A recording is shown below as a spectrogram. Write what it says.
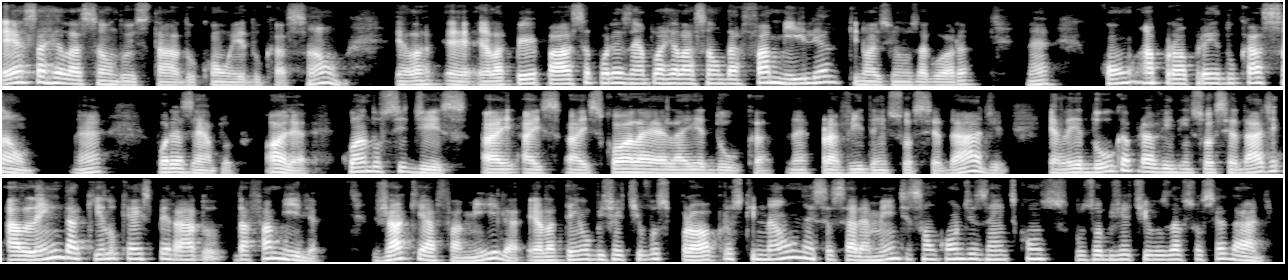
essa relação do Estado com a educação, ela, ela perpassa, por exemplo, a relação da família, que nós vimos agora, né, com a própria educação, né. Por exemplo, olha, quando se diz a a a escola ela educa, né, para a vida em sociedade, ela educa para a vida em sociedade, além daquilo que é esperado da família, já que a família, ela tem objetivos próprios que não necessariamente são condizentes com os os objetivos da sociedade,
